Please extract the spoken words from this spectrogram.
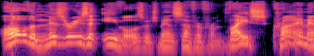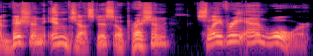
all the miseries and evils which men suffer from vice, crime, ambition, injustice, oppression, slavery, and war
